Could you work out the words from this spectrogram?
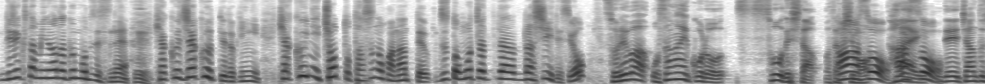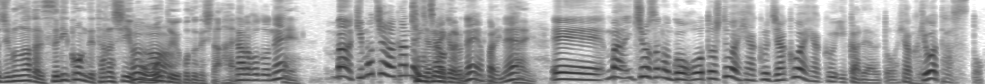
ディレクター、箕輪田君もですね、ええ。100弱っていう時に、100にちょっと足すのかなってずっと思っちゃってたらしいですよ。それは幼い頃そうでした私も。あそう。はい。あそう。でちゃんと自分の中ですり込んで正しい方うんうん。をということでした、はい。なるほどね。えまあ気持ちは分かんないじゃないけどね、気やっぱりね、えーまあ、一応、その誤報としては100弱は100以下であると、100強は足すと、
